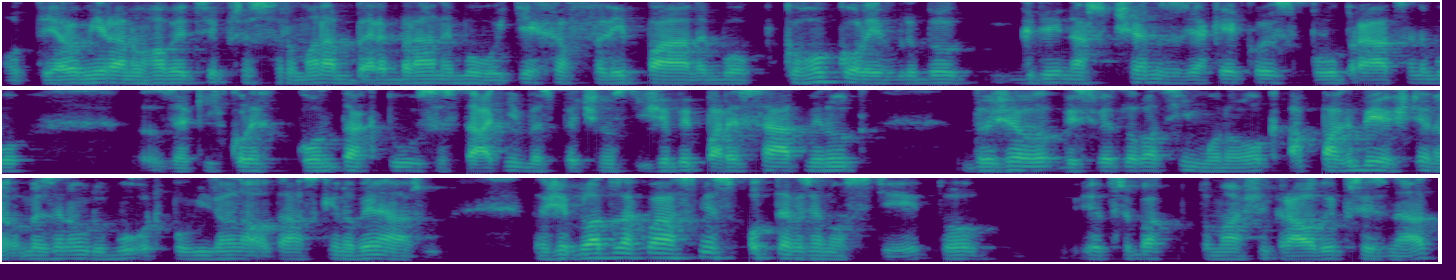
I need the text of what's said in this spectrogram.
od Jaromíra Nohavici přes Romana Berbra nebo Vojtěcha Filipa nebo kohokoliv, kdo byl kdy nařčen z jakékoliv spolupráce nebo z jakýchkoliv kontaktů se státní bezpečností, že by 50 minut držel vysvětlovací monolog a pak by ještě neomezenou dobu odpovídal na otázky novinářů. Takže byla to taková směs otevřenosti, to je třeba Tomáši Královi přiznat,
